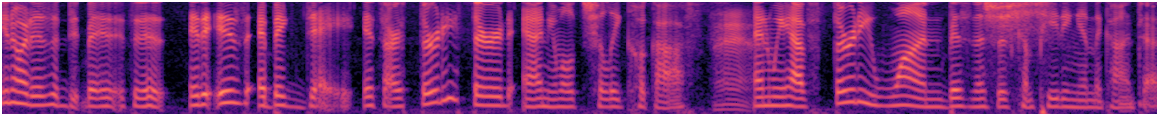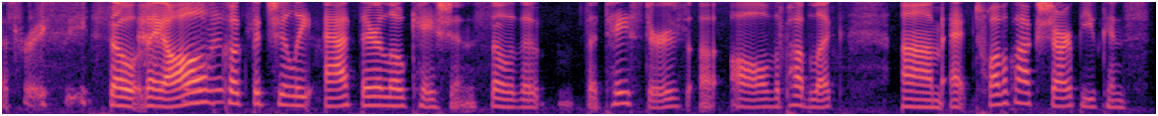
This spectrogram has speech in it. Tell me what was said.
You know, it is a d- it's a, it is a big day. It's our 33rd annual chili cook-off, Man. and we have 31 businesses competing in the contest. Crazy. So they all Love cook the chili at their locations. So the the tasters, uh, all the public, um, at 12 o'clock sharp, you can s-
